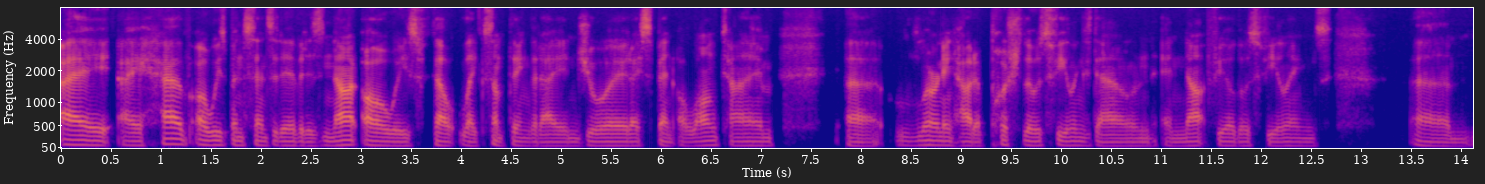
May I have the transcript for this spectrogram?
I I have always been sensitive. It has not always felt like something that I enjoyed. I spent a long time uh, learning how to push those feelings down and not feel those feelings. Um,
